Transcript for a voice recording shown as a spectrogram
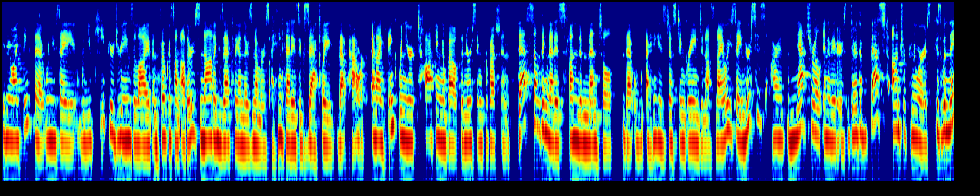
you know, I think that when you say when you keep your dreams alive and focus on others, not exactly on those numbers, I think that is exactly that power. And I think when you're talking about the nursing profession, that's something that is fundamental that I think is just ingrained in us. And I always say nurses are natural innovators. They're the best entrepreneurs because when they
